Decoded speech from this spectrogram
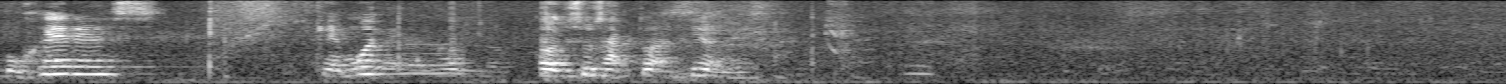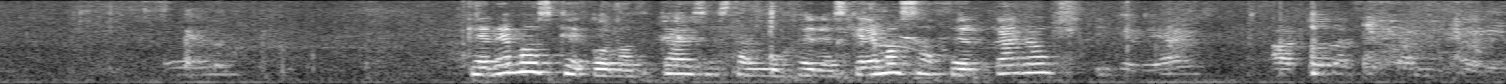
Mujeres que mueven el mundo con sus actuaciones. Queremos que conozcáis a estas mujeres, queremos acercaros y que veáis a todas estas mujeres.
